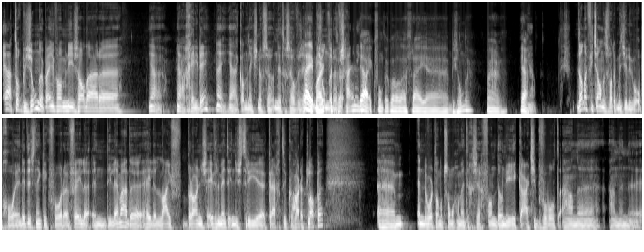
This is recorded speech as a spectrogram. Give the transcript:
Ja, toch bijzonder. Op een of andere manier zal daar... Uh, ja, ja, geen idee. Nee, ja, ik kan er niks nuttigs over zeggen. Nee, maar Bijzondere verschijning. Ja, ik vond het ook wel uh, vrij uh, bijzonder. Maar ja. ja. Dan even iets anders wat ik met jullie wil opgooien. Dit is denk ik voor uh, velen een dilemma. De hele live branche, evenementenindustrie krijgt natuurlijk harde klappen. Um, en er wordt dan op sommige momenten gezegd van doneer je kaartje bijvoorbeeld aan, aan een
